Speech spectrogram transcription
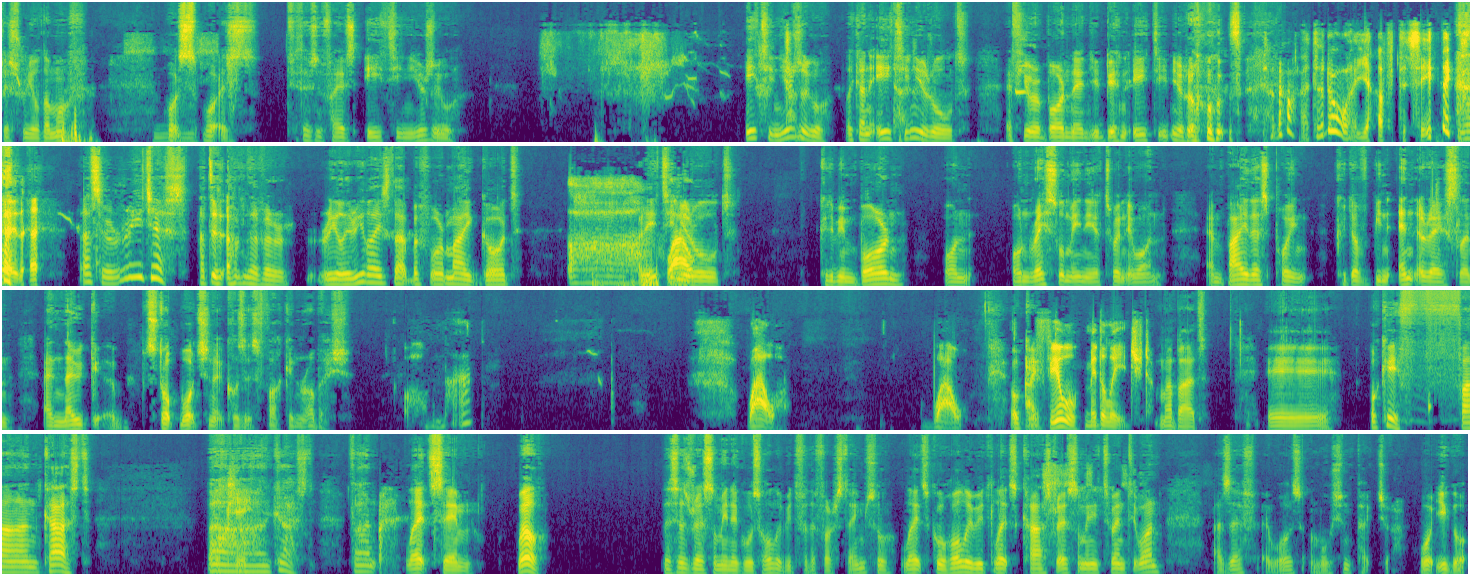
Just reel them off. Mm. What's what is 2005's 18 years ago? 18 years ago, like an 18 year old. If you were born then, you'd be an 18 year old. I don't know. I don't know why you have to say things like that. That's outrageous. I did, I've never really realised that before. My God, Oh, an 18 wow. year old could have been born on on WrestleMania 21, and by this point could have been into wrestling and now g- uh, stopped watching it because it's fucking rubbish. Oh man! Wow! Wow! Okay, I feel middle-aged. my bad. Uh, okay, fan cast. Okay. Fan cast. Fan. Let's um. Well, this is WrestleMania goes Hollywood for the first time, so let's go Hollywood. Let's cast WrestleMania 21 as if it was a motion picture. What you got?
